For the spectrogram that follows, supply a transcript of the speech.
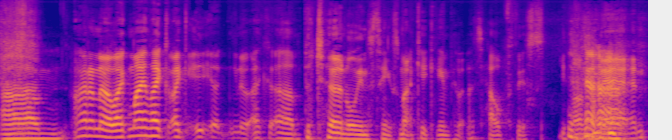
Um, I don't know, like my like like uh, you know like uh, paternal instincts might kick in. Be like, let's help this young man.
